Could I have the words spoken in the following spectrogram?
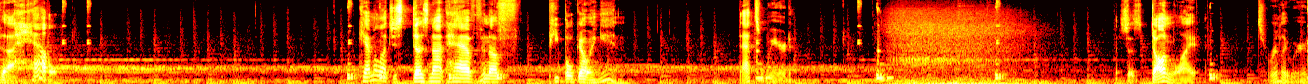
The hell? Camelot just does not have enough people going in. That's weird. It says Dawnlight. It's really weird.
